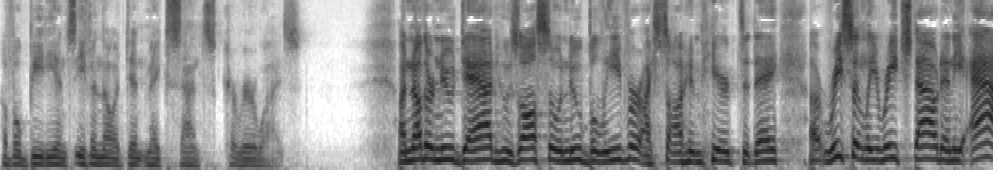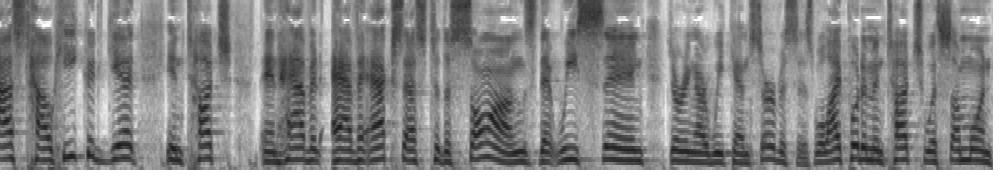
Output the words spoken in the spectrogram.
of obedience, even though it didn't make sense career wise. Another new dad who's also a new believer, I saw him here today, uh, recently reached out and he asked how he could get in touch and have, an, have access to the songs that we sing during our weekend services. Well, I put him in touch with someone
